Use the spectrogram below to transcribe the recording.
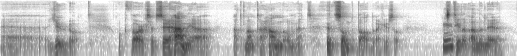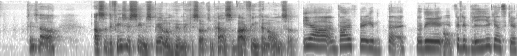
eh, djur då. Och varelser. Så är det här mera att man tar hand om ett, ett sånt bad, verkar det som. Se Mm. till att alla är nöjda. Tänkte, ja, Alltså det finns ju simspel om hur mycket saker som helst, varför inte annonsen? Ja, varför inte? Och det, för det blir ju ganska,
